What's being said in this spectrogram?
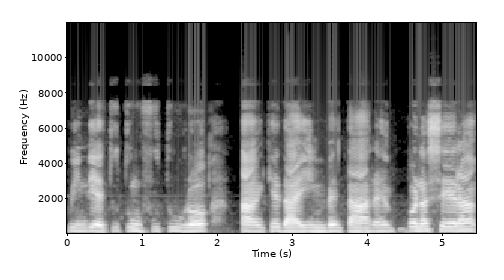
quindi è tutto un futuro anche da inventare. Buonasera.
